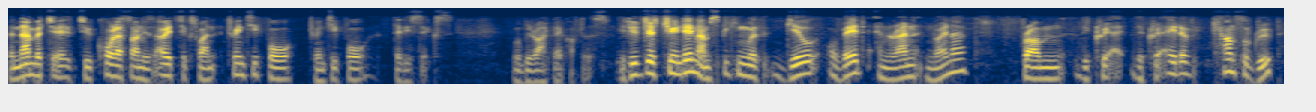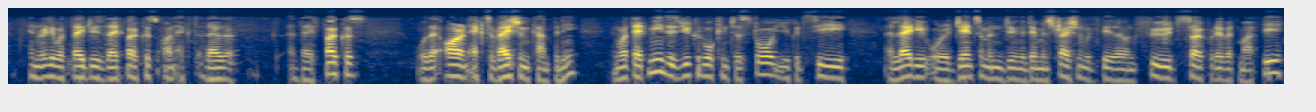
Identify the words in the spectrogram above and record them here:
The number to, call us on is 0861 24 24 36. We'll be right back after this. If you've just tuned in, I'm speaking with Gil Oved and Ran Neu-Ner from the, crea- the Creative Counsel Group. And really what they do is they focus on, act- they, they focus or they are an activation company. And what that means is you could walk into a store, you could see a lady or a gentleman doing a demonstration, there on food, soap, whatever it might be.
